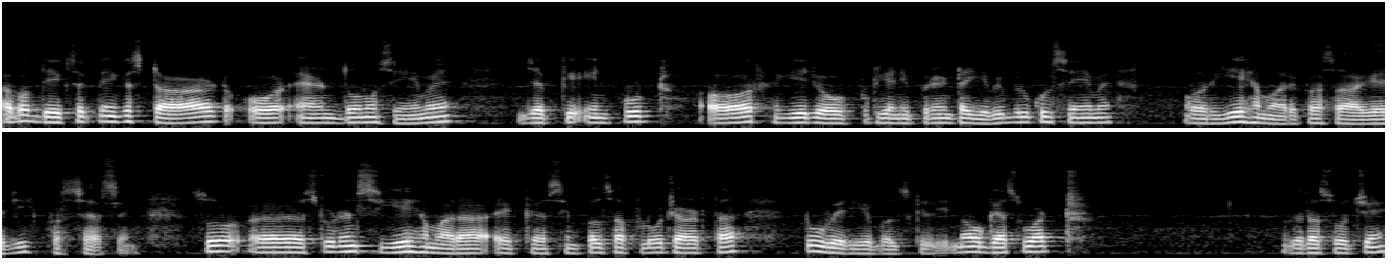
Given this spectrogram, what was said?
अब आप देख सकते हैं कि स्टार्ट और एंड दोनों सेम है, जबकि इनपुट और ये जो आउटपुट यानी प्रिंट है, ये भी बिल्कुल सेम है और ये हमारे पास आ गया जी प्रोसेसिंग सो स्टूडेंट्स ये हमारा एक सिंपल सा फ्लो चार्ट था। टू वेरिएबल्स के लिए. नो गेस व्हाट ज़रा सोचें.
